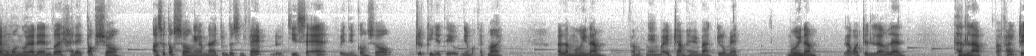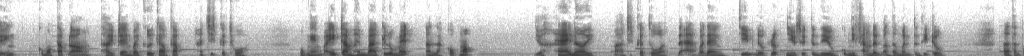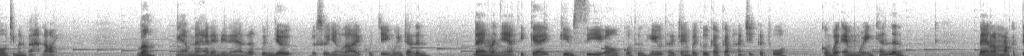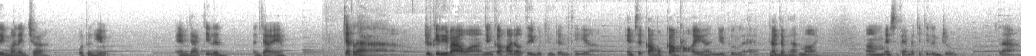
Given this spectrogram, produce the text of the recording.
Chào mừng mọi người đã đến với Hay Day Talk Show. Ở số talk show ngày hôm nay chúng tôi xin phép được chia sẻ về những con số trước khi giới thiệu nhân vật khách mời. Đó là 10 năm và 1723 km. 10 năm là quá trình lớn lên, thành lập và phát triển của một tập đoàn thời trang váy cưới cao cấp Hachik Couture. 1723 km đó là cột mốc giữa hai nơi mà Hachik Couture đã và đang chiếm được rất nhiều sự tin yêu cũng như khẳng định bản thân mình trên thị trường đó là thành phố Hồ Chí Minh và Hà Nội. Vâng, ngày hôm nay Hayden Media rất vinh dự được sự nhận lời của chị Nguyễn Trà Linh đang là nhà thiết kế kiêm CEO của thương hiệu thời trang váy cưới cao cấp Hatchit Couture cùng với em Nguyễn Khánh Linh đang là marketing manager của thương hiệu. Em chào chị Linh, anh chào em. Chắc là trước khi đi vào à, những câu hỏi đầu tiên của chương trình thì à, em sẽ có một câu hỏi à, như thường lệ dành cho khách mời um, em xin phép đặt cho chị linh trước là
